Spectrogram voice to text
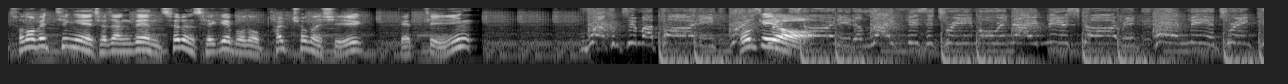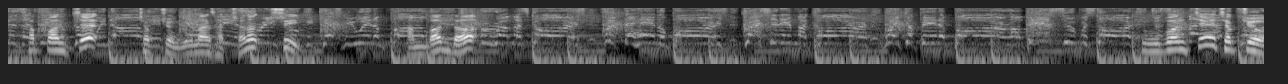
선호 배팅에 저장된 33개 번호 8,000원씩 배팅. 볼게요 첫 번째 적중 24,000원 수익. 한 번 더. 두 번째 적중.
